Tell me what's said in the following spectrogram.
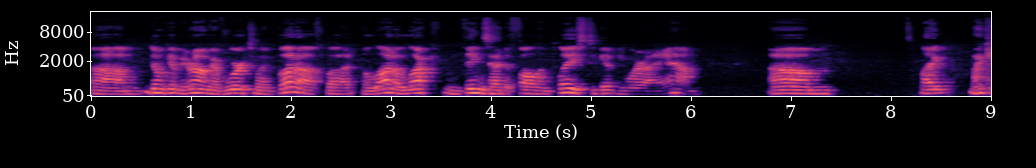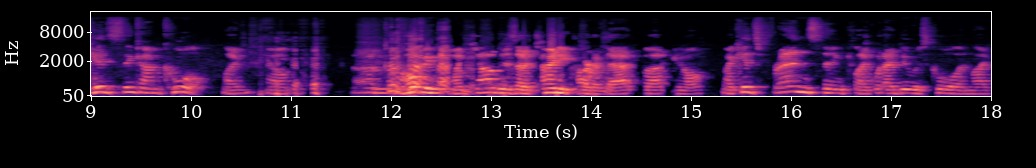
Um, don't get me wrong, I've worked my butt off, but a lot of luck and things had to fall in place to get me where I am. Um, like my kids think I'm cool. Like you know, I'm, I'm hoping that my job is a tiny part of that, but you know, my kids' friends think like what I do is cool, and like,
